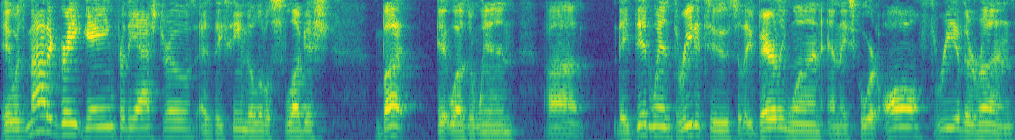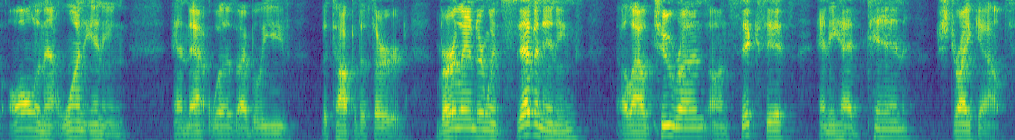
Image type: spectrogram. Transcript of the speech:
It was not a great game for the Astros as they seemed a little sluggish, but it was a win. Uh, they did win three to two, so they barely won, and they scored all three of their runs all in that one inning, and that was, I believe, the top of the third. Verlander went seven innings, allowed two runs on six hits, and he had ten strikeouts.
